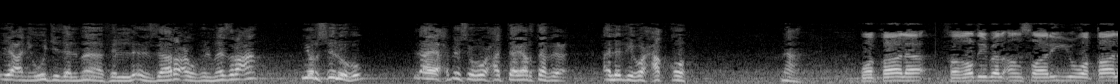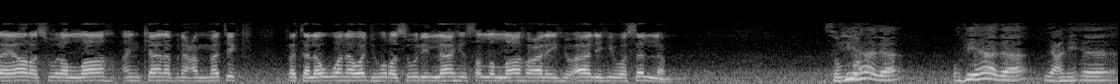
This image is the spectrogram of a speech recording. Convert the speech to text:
يعني وجد الماء في الزرع أو في المزرعة يرسله لا يحبسه حتى يرتفع الذي هو حقه. نعم. وقال فغضب الأنصاري وقال يا رسول الله أن كان ابن عمتك فتلون وجه رسول الله صلى الله عليه وآله وسلم. ثم في هذا وفي هذا يعني آآ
